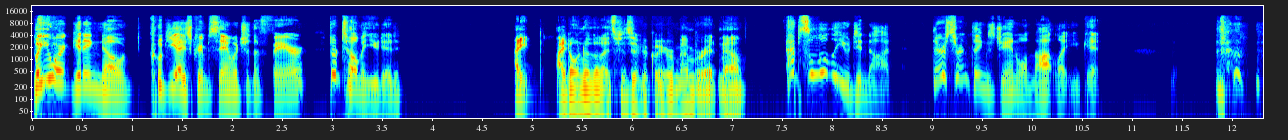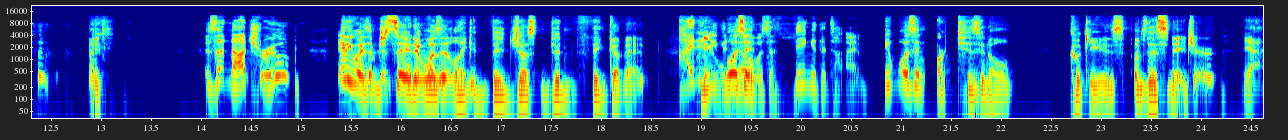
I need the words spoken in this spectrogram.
but you weren't getting no cookie ice cream sandwich at the fair. Don't tell me you did. I I don't know that I specifically remember it now. Absolutely, you did not. There are certain things Jan will not let you get. Is that not true? Anyways, I'm just saying it wasn't like they just didn't think of it. I didn't it even know it was a thing at the time. It wasn't artisanal cookies of this nature. Yeah.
